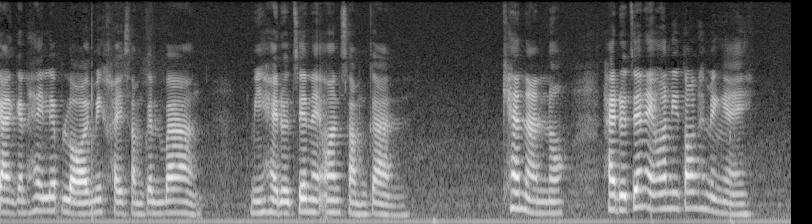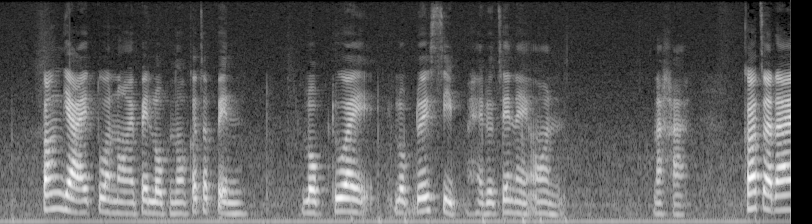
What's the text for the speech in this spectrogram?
การกันให้เรียบร้อย มีใครซ้ำกันบ้าง มีไฮโดรเจนไอออนซ้ำกัน แค่นั้นเนาะ ไฮโดรเจนไอออนนี่ต้องทำยังไง ต้องย้ายตัวน้อยไปลบเนาะ ก็จะเป็น ลบด้วยลบด้วย 10ไฮโดรเจนไอออนนะคะ ก็จะได้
